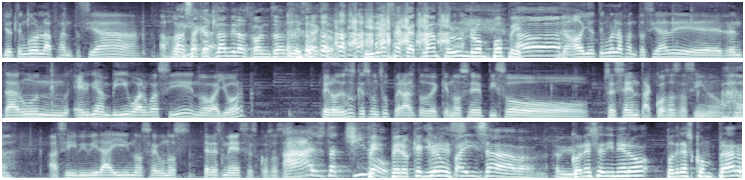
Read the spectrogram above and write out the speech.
Yo tengo la fantasía. A Zacatlán de las Fanzanas. Exacto. Iría a Zacatlán por un rompope. Ah, No, yo tengo la fantasía de rentar un Airbnb o algo así en Nueva York. Pero de esos que son súper altos, de que no sé, piso 60, cosas así, ¿no? Ajá. Así vivir ahí, no sé, unos tres meses, cosas así. Ah, eso está chido. Pe- pero ¿qué Ir a un crees? país a, a vivir. Con ese dinero podrías comprar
